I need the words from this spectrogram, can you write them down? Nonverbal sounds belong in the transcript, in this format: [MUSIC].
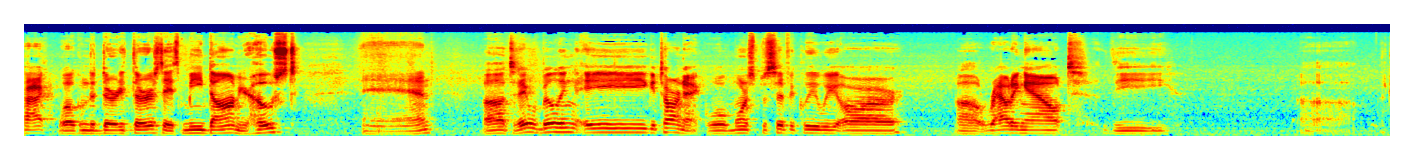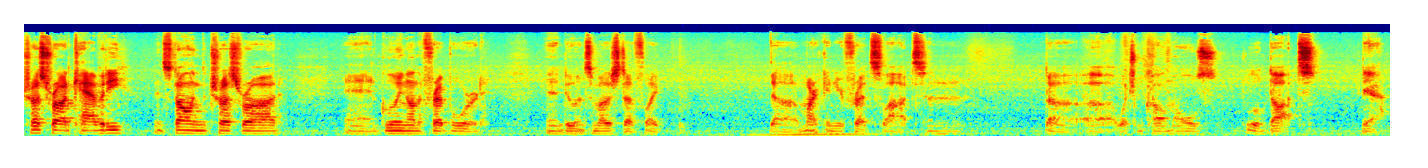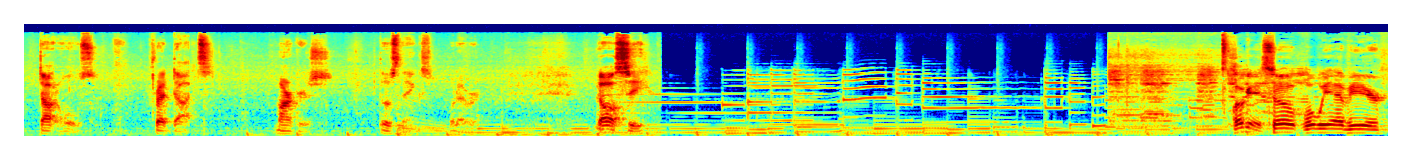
Hi, welcome to Dirty Thursday. It's me, Dom, your host, and uh, today we're building a guitar neck. Well, more specifically, we are uh, routing out the, uh, truss rod cavity, installing the truss rod, and gluing on the fretboard, and doing some other stuff like uh, marking your fret slots and uh, uh, what you call them holes, little dots. Yeah, dot holes, fret dots, markers, those things, whatever. Y'all see. Okay, so what we have here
